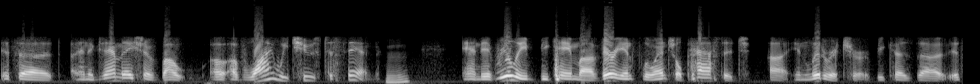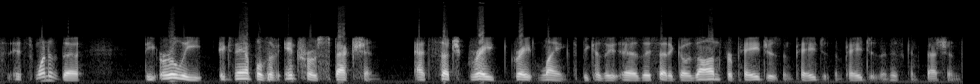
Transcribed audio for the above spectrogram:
It's a an examination about of why we choose to sin Mm-hmm. and it really became a very influential passage uh, in literature because uh, it's it's one of the the early examples of introspection at such great great length because it, as I said it goes on for pages and pages and pages in his confessions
